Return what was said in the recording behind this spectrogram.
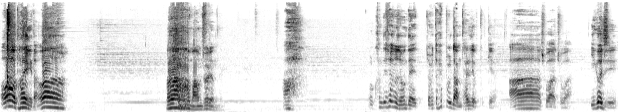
어, 다행이다. 와. 아, 마음 졸였네. 아. 오늘 컨디션은 좋은데 좀 이따 횃불도 한번 달려볼게요. 아, 좋아, 좋아. 이거지.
